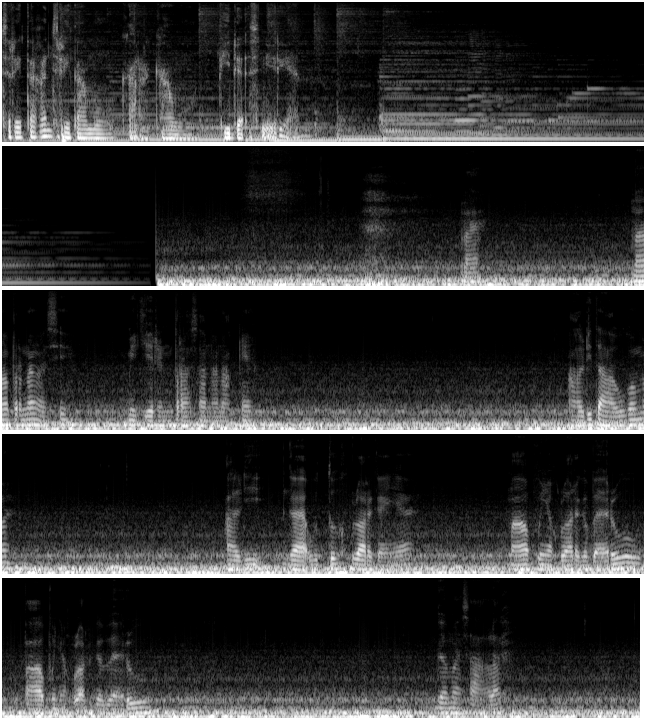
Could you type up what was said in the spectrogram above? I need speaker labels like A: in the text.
A: Ceritakan ceritamu karena kamu tidak sendirian.
B: Ma, Mama pernah gak sih mikirin perasaan anaknya? Aldi tahu kok ma. Aldi gak utuh keluarganya. Mama punya keluarga baru, Papa punya keluarga baru. Gak masalah.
